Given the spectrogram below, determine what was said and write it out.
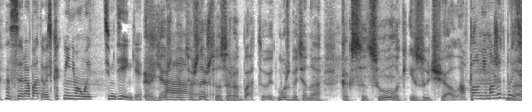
зарабатывать как минимум этим деньги. Я же не А, утверждаю, что зарабатывает. Может быть, она как социолог изучала. А вполне может быть. Да,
